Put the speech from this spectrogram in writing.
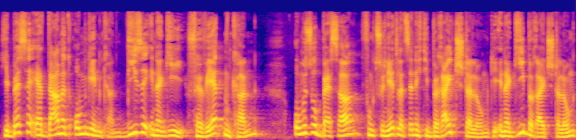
je besser er damit umgehen kann, diese Energie verwerten kann, umso besser funktioniert letztendlich die Bereitstellung, die Energiebereitstellung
